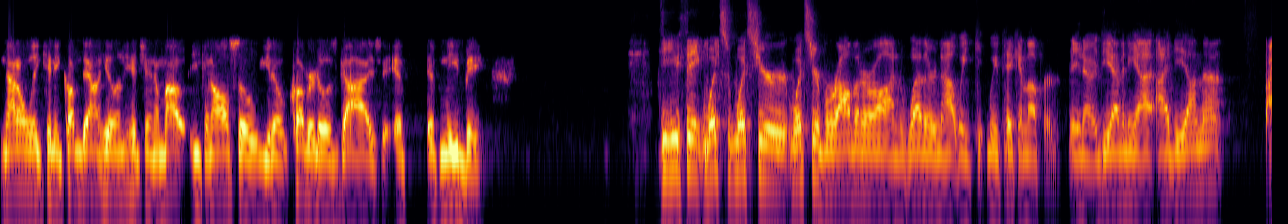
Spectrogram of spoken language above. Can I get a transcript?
Not only can he come downhill and hitching them out, he can also you know cover those guys if if need be. Do you think what's what's your what's your barometer on whether or not we we pick him up or you know do you have any idea on that?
